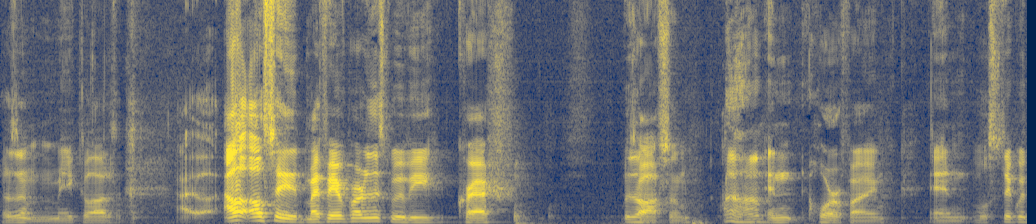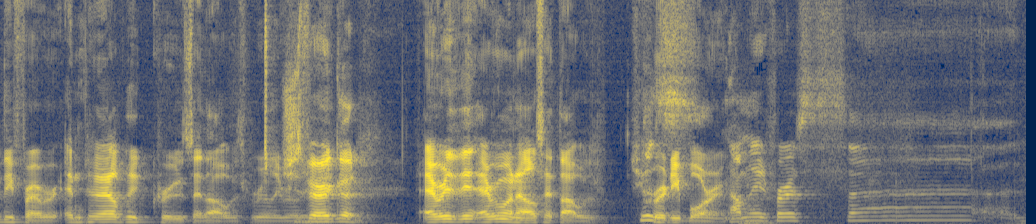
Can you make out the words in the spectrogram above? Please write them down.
doesn't make a lot of. I, I'll, I'll say my favorite part of this movie, Crash, was awesome Uh-huh. and horrifying. and will stick with you forever. And Penelope Cruz, I thought was really, really She's very good. Everything, everyone else, I thought was She was pretty boring. Nominated for a. s- Uh, did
